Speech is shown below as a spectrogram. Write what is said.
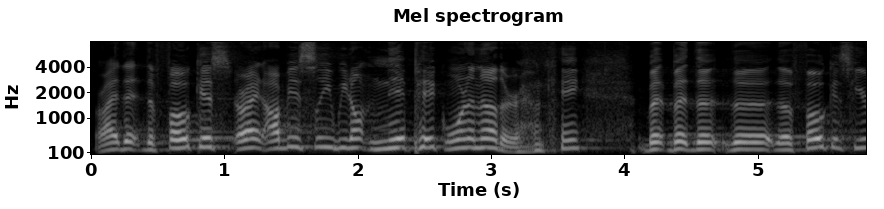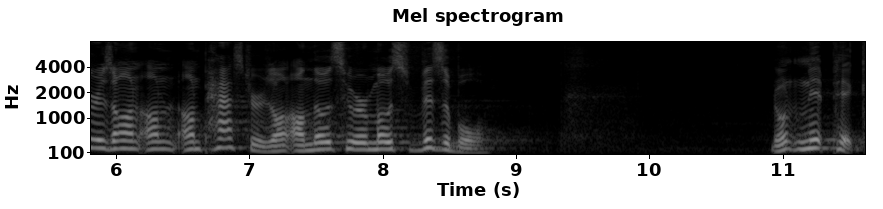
Right? The, the focus, right? Obviously, we don't nitpick one another, okay? But, but the, the, the focus here is on, on, on pastors, on, on those who are most visible. Don't nitpick.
